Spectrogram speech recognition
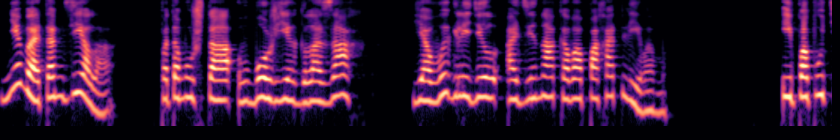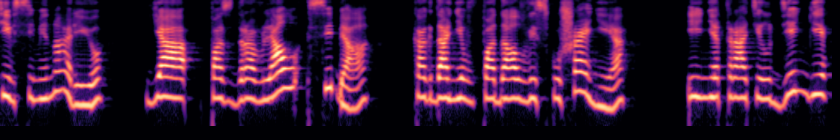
не в этом дело, потому что в Божьих глазах я выглядел одинаково похотливым. И по пути в семинарию я поздравлял себя, когда не впадал в искушение и не тратил деньги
